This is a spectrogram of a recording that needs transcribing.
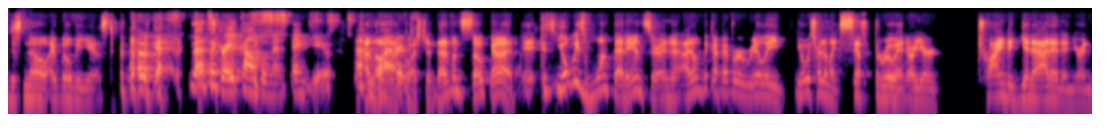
just know it will be used. Okay that's a great compliment thank you I love that question. That one's so good because you always want that answer, and I don't think I've ever really. You always try to like sift through it, or you're trying to get at it, and you're in,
